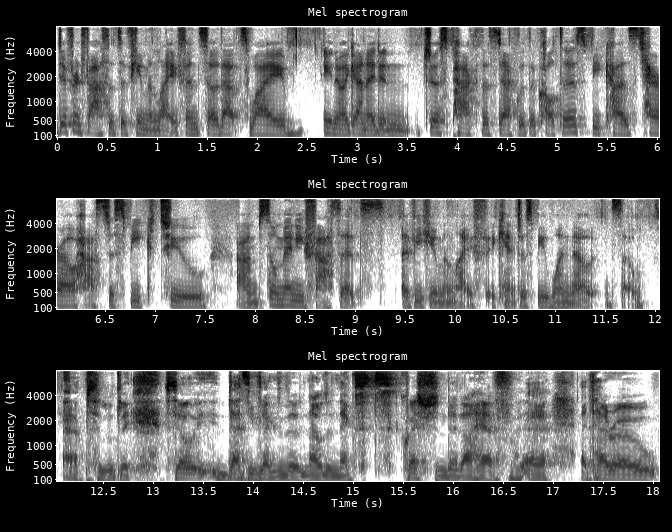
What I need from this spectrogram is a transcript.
different facets of human life, and so that's why you know again I didn't just pack this deck with occultist because tarot has to speak to um, so many facets of a human life. It can't just be one note. So absolutely. So that's exactly the, now the next question that I have. Uh, a tarot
